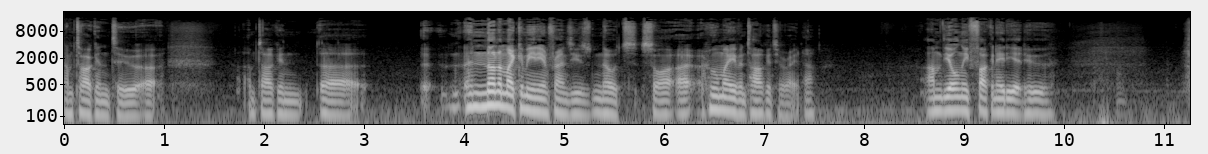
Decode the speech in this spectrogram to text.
I'm talking to. Uh, I'm talking. Uh, none of my comedian friends use notes, so I, who am I even talking to right now? I'm the only fucking idiot who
